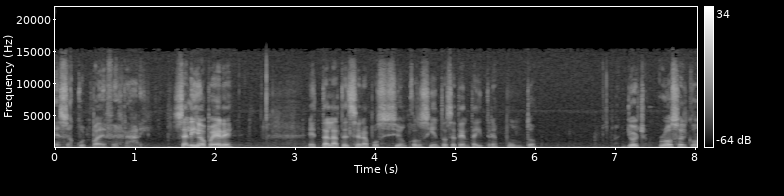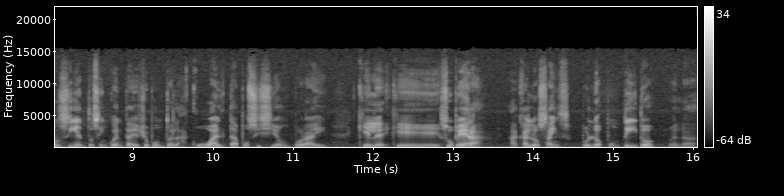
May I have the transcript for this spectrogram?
eso es culpa de Ferrari. Sergio Pérez está en la tercera posición con 173 puntos. George Russell con 158 puntos en la cuarta posición por ahí, que, le, que supera a Carlos Sainz por dos puntitos, ¿verdad?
